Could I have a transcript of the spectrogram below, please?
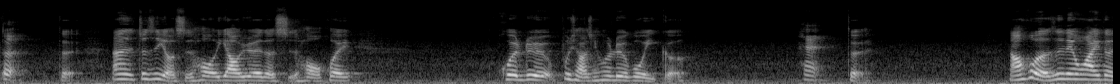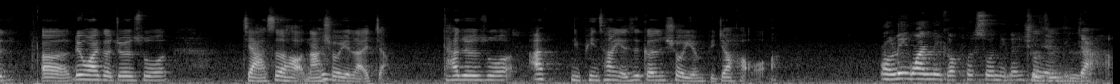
对对，但就是有时候邀约的时候会会略不小心会略过一个。嘿，对。然后或者是另外一个，呃，另外一个就是说，假设好拿秀妍来讲，他就是说啊，你平常也是跟秀妍比较好啊。哦，另外那个会说你跟秀妍比较好。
